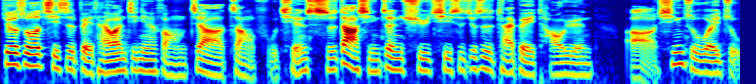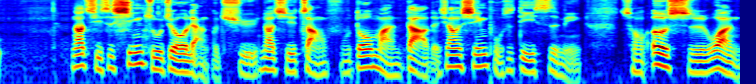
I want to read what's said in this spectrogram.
就是说，其实北台湾今年房价涨幅前十大行政区，其实就是台北、桃园啊、新竹为主。那其实新竹就有两个区，那其实涨幅都蛮大的。像新浦是第四名，从二十万，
